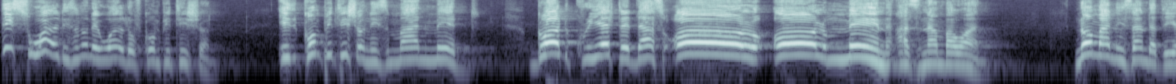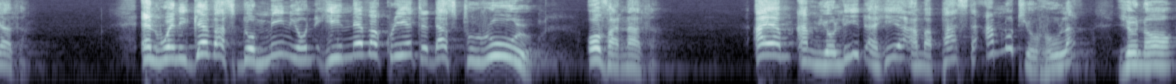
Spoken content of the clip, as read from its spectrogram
This world is not a world of competition. It, competition is man made. God created us all, all men as number one. No man is under the other. And when he gave us dominion, he never created us to rule over another. I am I'm your leader here, I'm a pastor, I'm not your ruler. You know,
